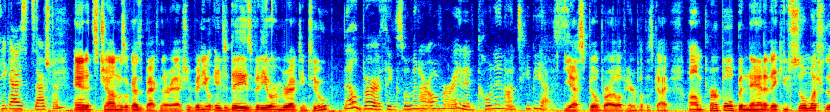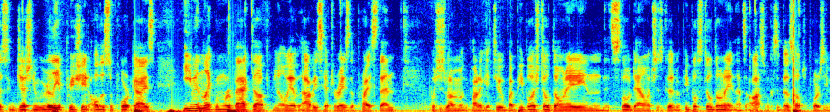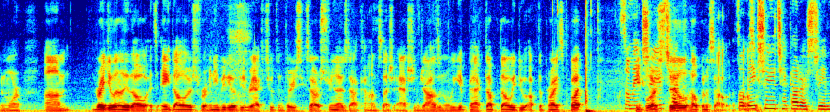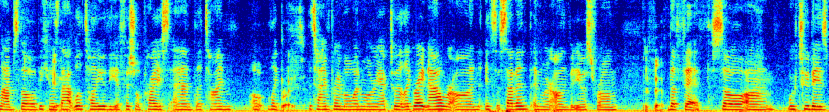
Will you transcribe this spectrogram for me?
Hey guys, it's Ashtyn. And it's Jon. What's up, guys? Back in the reaction video. In today's video, we're reacting to. Bill Burr thinks women are overrated. Conan on TBS. Yes, Bill Burr. I love hearing about this guy. Um, Purple Banana. Thank you so much for the suggestion. We really appreciate all the support, guys. Even like when we're backed up, you know, we have, obviously have to raise the price then, which is what I'm about to get to. But people are still donating. It's slowed down, which is good. But people still donate, and that's awesome because it does help support us even more. Um, regularly though it's eight dollars for any video to react to within 36 hours. Streamlabs.com slash ashtyn jaws and when we get backed up though we do up the price but so make people sure are you still check, helping us out. That's but awesome. make sure you check out our streamlabs though because Yeah. that will tell you the official price and the time oh, like right. the time frame of when we'll react to it. Like right now we're on it's the 7th and we're on videos from the fifth. the 5th so um we're two days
